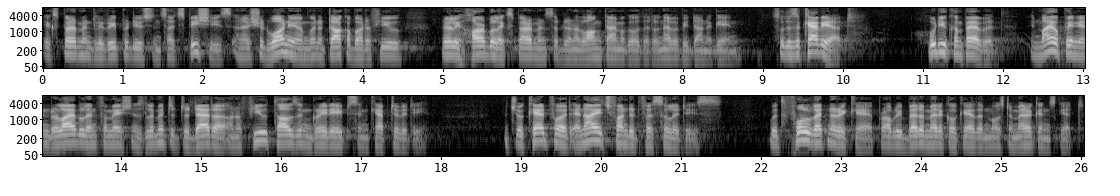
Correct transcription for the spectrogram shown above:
experimentally reproduced in such species. And I should warn you, I'm going to talk about a few really horrible experiments that were done a long time ago that will never be done again. So there's a caveat. Who do you compare with? In my opinion, reliable information is limited to data on a few thousand great apes in captivity which were cared for at NIH funded facilities with full veterinary care, probably better medical care than most Americans get,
